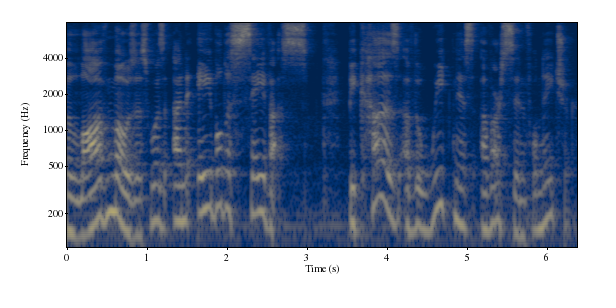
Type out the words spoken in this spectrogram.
The law of Moses was unable to save us because of the weakness of our sinful nature.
